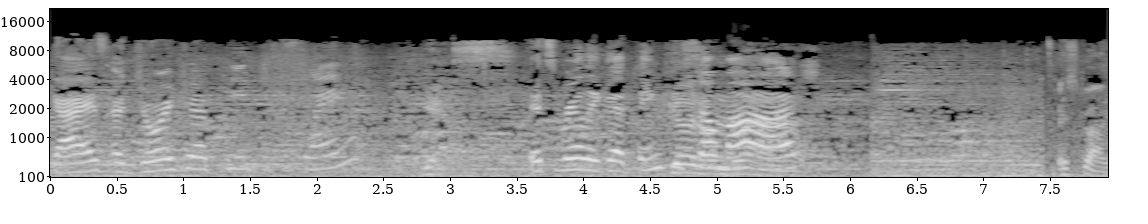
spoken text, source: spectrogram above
Guys, a Georgia peach swing. Yes. It's really good. Thank you so much. It's strong.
